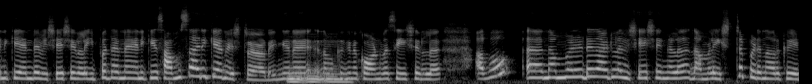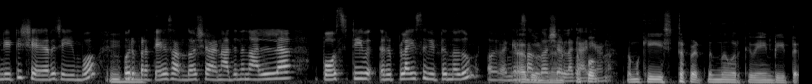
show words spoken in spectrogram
എനിക്ക് എന്റെ വിശേഷങ്ങൾ ഇപ്പം തന്നെ എനിക്ക് സംസാരിക്കാൻ ഇഷ്ടമാണ്. ഇങ്ങനെ നമുക്കിങ്ങനെ കോൺവെർസേഷനിൽ അപ്പോൾ നമ്മളുടേതായിട്ടുള്ള വിശേഷങ്ങൾ നമ്മൾ ഇഷ്ടപ്പെടുന്നവർക്ക് വേണ്ടിയിട്ട് ഷെയർ ചെയ്യുമ്പോൾ ഒരു പ്രത്യേക സന്തോഷമാണ്. അതിന് നല്ല പോസിറ്റീവ് റിപ്ലൈസ് കിട്ടുന്നതും ഭയങ്കര സന്തോഷമുള്ള കാര്യമാണ്. നമുക്ക് ഈ ഇഷ്ടപ്പെടുന്നവർക്ക് വേണ്ടിയിട്ട്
